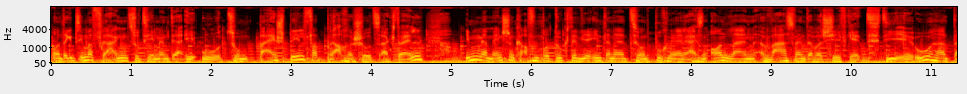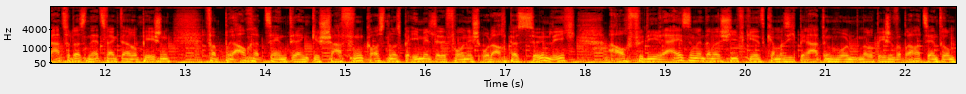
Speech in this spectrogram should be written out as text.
Und da gibt's immer Fragen zu Themen der EU. Zum Beispiel Verbraucherschutz aktuell. Immer mehr Menschen kaufen Produkte via Internet und buchen ihre Reisen online. Was, wenn da was schief geht? Die EU hat dazu das Netzwerk der europäischen Verbraucherzentren geschaffen. Kostenlos per E-Mail, telefonisch oder auch persönlich. Auch für die Reisen, wenn da was schief geht, kann man sich Beratung holen beim Europäischen Verbraucherzentrum.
